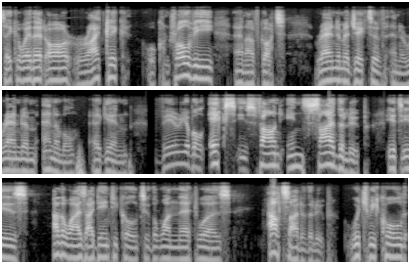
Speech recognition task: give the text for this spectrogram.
take away that R, right click, or control V and I've got random adjective and a random animal again. Variable X is found inside the loop. It is otherwise identical to the one that was outside of the loop, which we called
